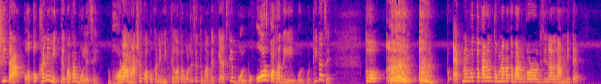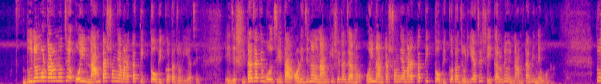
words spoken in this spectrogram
সীতা কতখানি মিথ্যে কথা বলেছে? ভরা মাসে কতখানি মিথ্যে কথা বলেছে তোমাদেরকে আজকে বলব। ওর কথা দিয়েই বলব, ঠিক আছে? তো এক নম্বর তো কারণ তোমরা আমাকে বারণ করো অরিজিনাল নাম নিতে। দুই নম্বর কারণ হচ্ছে ওই নামটার সঙ্গে আমার একটা তিক্ত অভিজ্ঞতা জড়িয়ে আছে। এই যে সীতা যাকে বলছি, তার অরিজিনাল নাম কি সেটা জানো? ওই নামটার সঙ্গে আমার একটা তিক্ত অভিজ্ঞতা জড়িয়ে আছে, সেই কারণে ওই নামটা আমি নেব না। তো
